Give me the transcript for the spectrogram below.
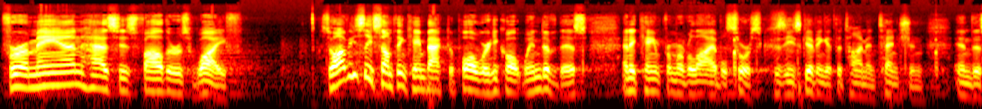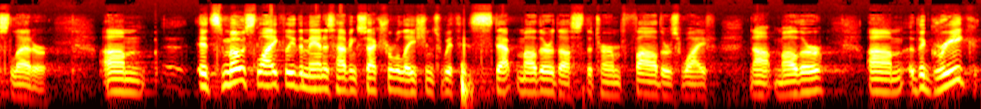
For a man has his father's wife. So obviously, something came back to Paul where he caught wind of this, and it came from a reliable source because he's giving it the time and tension in this letter. Um, it's most likely the man is having sexual relations with his stepmother, thus the term father's wife, not mother. Um, the Greek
